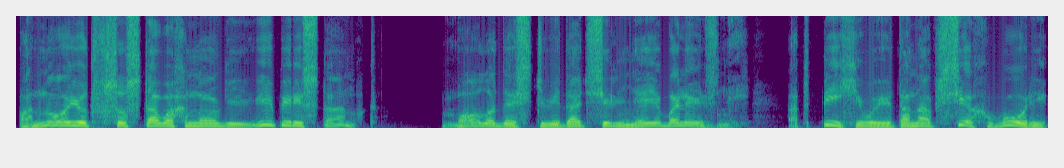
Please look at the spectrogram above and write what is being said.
поноют в суставах ноги и перестанут. Молодость, видать, сильнее болезней. Отпихивает она всех вори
